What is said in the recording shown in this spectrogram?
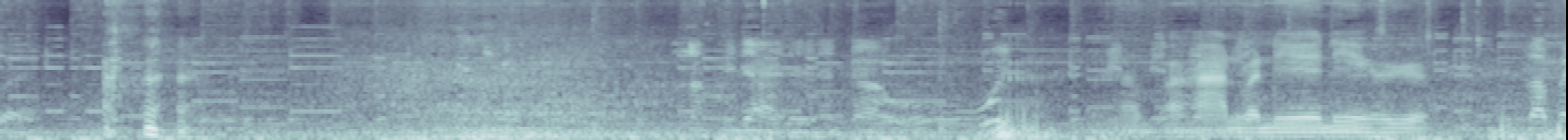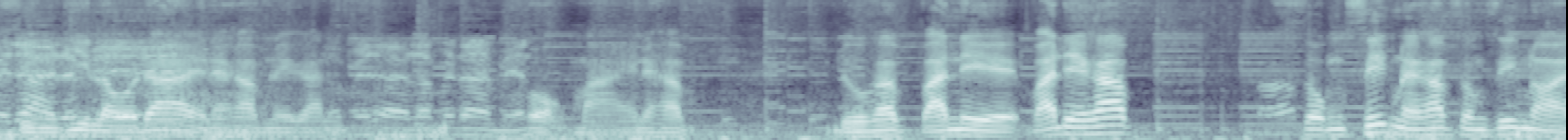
ด้วยรับไม่ได้เลยนะเก้าโอ้ยครับอาหารวันนี้นี่คือรับไม่ได้สิ่งที่เราได้นะครับในการรับไม่ได้รับไม่ได้แมนออกหมายนะครับ ดูครับปานเดปานเดครับ ส่งซิกหน่อยครับ ส่งซิกหน่อย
